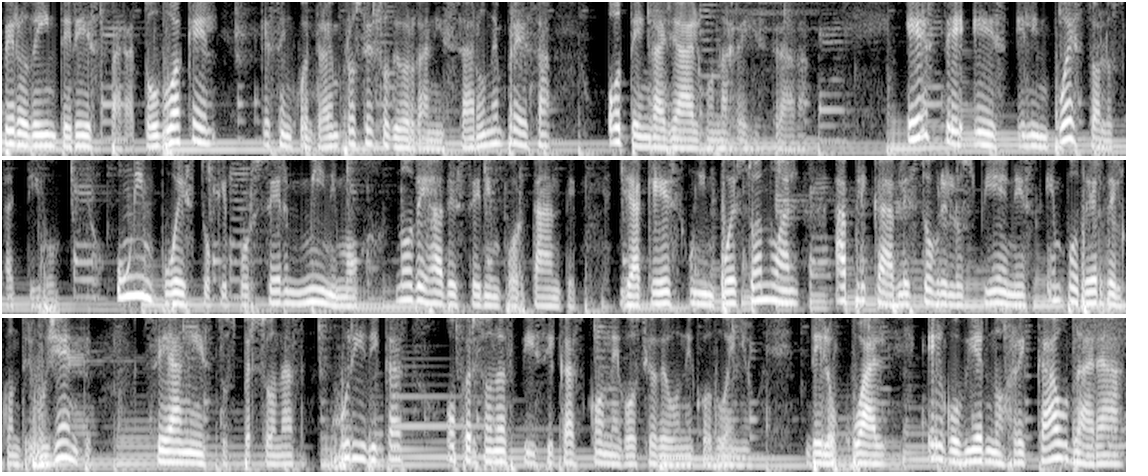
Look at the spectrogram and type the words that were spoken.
pero de interés para todo aquel que se encuentra en proceso de organizar una empresa o tenga ya alguna registrada. Este es el impuesto a los activos, un impuesto que por ser mínimo no deja de ser importante, ya que es un impuesto anual aplicable sobre los bienes en poder del contribuyente, sean estos personas jurídicas o personas físicas con negocio de único dueño, de lo cual el gobierno recaudará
